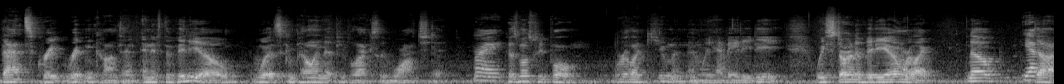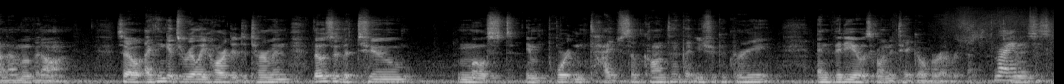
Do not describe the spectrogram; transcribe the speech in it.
that's great written content. And if the video was compelling that people actually watched it, Right. because most people we're like human and we have ADD. We start a video and we're like, nope, Yep. done. I'm moving on. So I think it's really hard to determine. Those are the two most important types of content that you should create, and video is going to take over everything. Right. Mean, it's just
